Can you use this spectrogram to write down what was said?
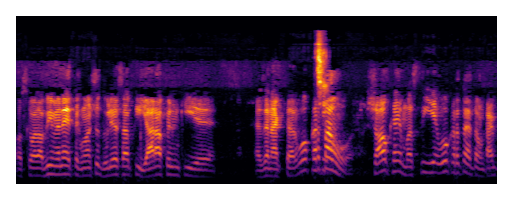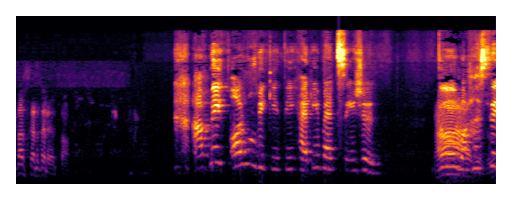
उसके बाद अभी मैंने तिग्मांशु धुलिया साहब की यारा फ़िल्म की है एज एन एक्टर वो करता हूँ। शौक है मस्ती है वो करता रहता हूँ टाइम पास करता रहता हूँ। आपने एक और मूवी की थी हैरी मैट सेजल तो हाँ, वहाँ से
